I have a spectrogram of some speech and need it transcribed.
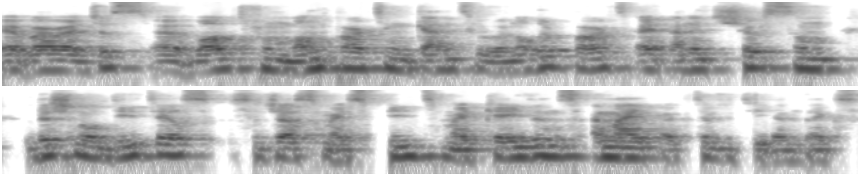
uh, where I just uh, walked from one part in Ghent to another part, uh, and it shows some additional details, such as my speed, my cadence, and my activity index.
